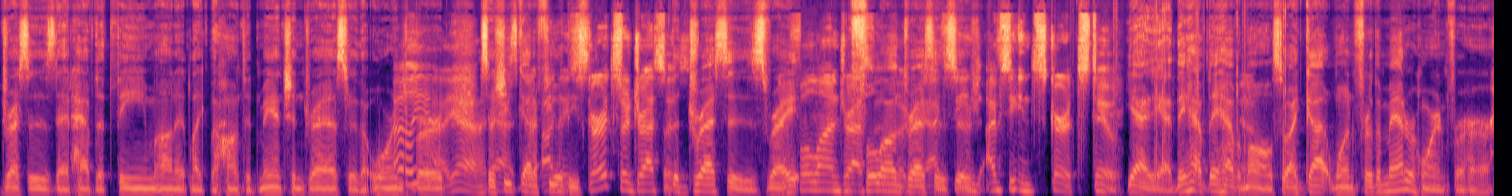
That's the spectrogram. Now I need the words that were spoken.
dresses that have the theme on it, like the Haunted Mansion dress or the Orange Oh, Bird. yeah, yeah. So yeah. she's got a few of these skirts or dresses. the dresses, right? Full on dresses. Full-on Okay, dresses. I've seen, I've seen skirts too. Yeah, yeah, they have they have them all. So I got one for the Matterhorn for her,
